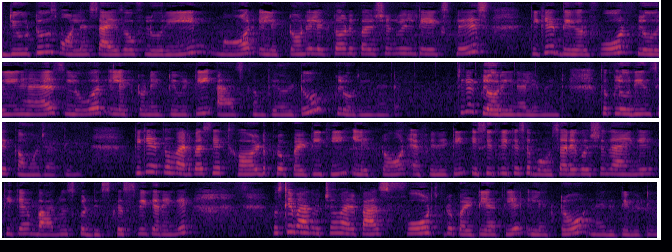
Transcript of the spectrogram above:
Due to smallest size of fluorine more electron electron repulsion will takes place ठीक है? Therefore fluorine has lower electronegativity as compare to chlorine atom ठीक है? क्लोरीन एलिमेंट तो क्लोरीन से कम हो जाती है, ठीक है? तो हमारे पास ये थर्ड प्रॉपर्टी थी इलेक्ट्रॉन एफिनिटी इसी तरीके से बहुत सारे क्वेश्चन आएँगे, ठीक है? हम बाद में उसको डिस्कस भी करेंगे। उसके बाद बच्चों, हमारे पास फोर्थ प्रॉपर्टी आती है इलेक्ट्रोनेगेटिविटी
